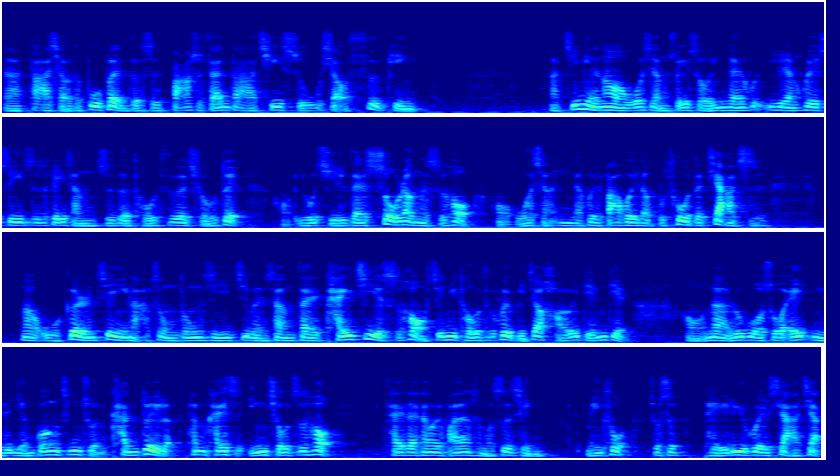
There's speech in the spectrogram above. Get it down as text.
那大小的部分则是八十三大七十五小四平。啊，今年哈，我想水手应该会依然会是一支非常值得投资的球队。哦，尤其是在受让的时候，哦，我想应该会发挥到不错的价值。那我个人建议啦，这种东西基本上在开季的时候先去投资会比较好一点点。哦，那如果说哎你的眼光精准看对了，他们开始赢球之后，猜猜看会发生什么事情？没错，就是赔率会下降，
